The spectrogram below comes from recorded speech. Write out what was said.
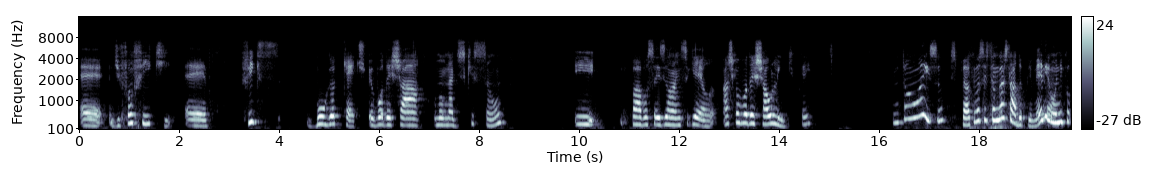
é de fanfic, é Fix Buga Cat. Eu vou deixar o nome na descrição e para vocês ir lá e seguir ela. Acho que eu vou deixar o link, ok? Então é isso. Espero que vocês tenham gostado. Primeiro e único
